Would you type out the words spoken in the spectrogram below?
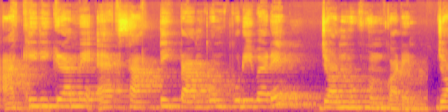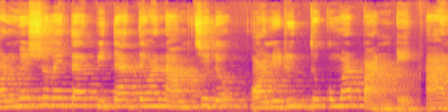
আখেরি গ্রামে এক সাত্ত্বিক ব্রাহ্মণ পরিবারে জন্মগ্রহণ করেন। জন্মের সময় তার পিতার দেওয়া নাম ছিল অনিরুদ্ধ কুমার পাণ্ডে। আর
